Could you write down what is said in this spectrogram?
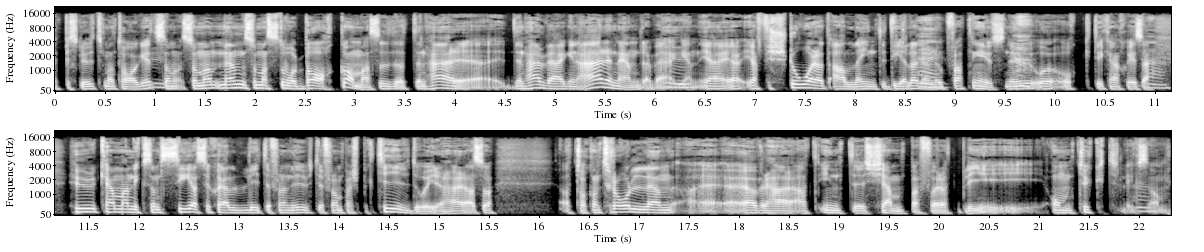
ett beslut som man tagit, som, som man, men som man står bakom. Alltså att den här, den här vägen är den enda vägen. Jag, jag, jag förstår att alla inte delar den Mm. Nej. uppfattningen just nu och, och det kanske är så här, Ja. hur kan man liksom se sig själv lite från utifrån perspektiv då i det här? Alltså, att ta kontrollen eh, över det här, att inte kämpa för att bli omtyckt. Liksom.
